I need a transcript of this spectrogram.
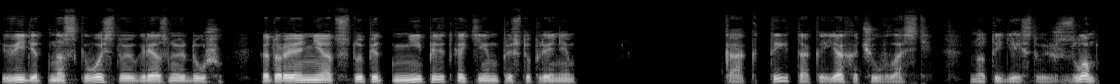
видит насквозь твою грязную душу которая не отступит ни перед каким преступлением. Как ты, так и я хочу власти, но ты действуешь злом,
